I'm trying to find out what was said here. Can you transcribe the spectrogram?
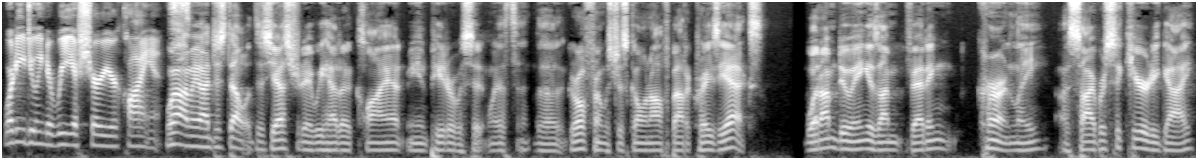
What are you doing to reassure your clients? Well, I mean, I just dealt with this yesterday. We had a client me and Peter was sitting with, and the girlfriend was just going off about a crazy ex. What I'm doing is I'm vetting currently a cybersecurity guy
